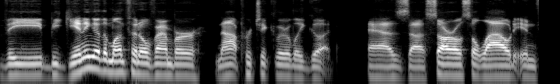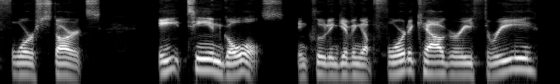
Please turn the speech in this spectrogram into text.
The beginning of the month of November, not particularly good, as uh, Saros allowed in four starts 18 goals, including giving up four to Calgary, three,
